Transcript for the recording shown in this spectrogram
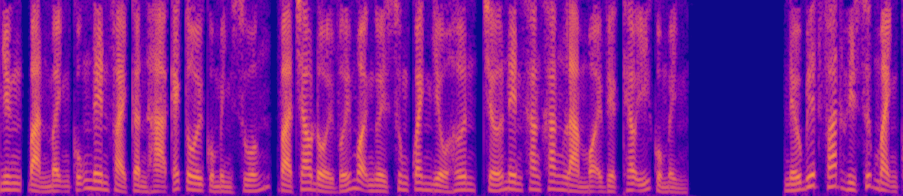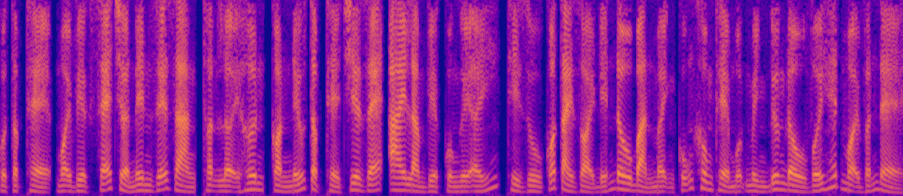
nhưng, bản mệnh cũng nên phải cần hạ cái tôi của mình xuống, và trao đổi với mọi người xung quanh nhiều hơn, chớ nên khăng khăng làm mọi việc theo ý của mình. Nếu biết phát huy sức mạnh của tập thể, mọi việc sẽ trở nên dễ dàng, thuận lợi hơn, còn nếu tập thể chia rẽ, ai làm việc của người ấy, thì dù có tài giỏi đến đâu bản mệnh cũng không thể một mình đương đầu với hết mọi vấn đề.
